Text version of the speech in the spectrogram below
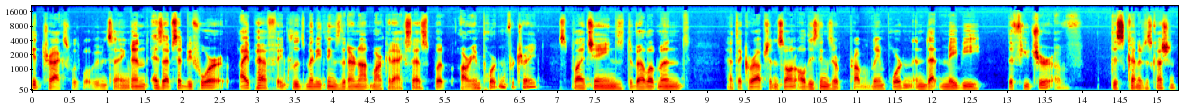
it tracks with what we've been saying. And as I've said before, IPEF includes many things that are not market access, but are important for trade. Supply chains, development, anti corruption, and so on. All these things are probably important. And that may be the future of this kind of discussion.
